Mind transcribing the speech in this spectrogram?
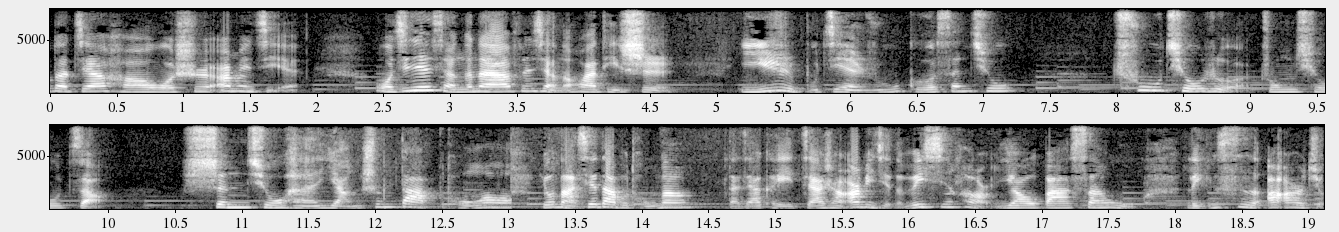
大家好，我是二妹姐。我今天想跟大家分享的话题是：一日不见如隔三秋，初秋热，中秋燥，深秋寒，养生大不同哦。有哪些大不同呢？大家可以加上二妹姐的微信号幺八三五零四二二九，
